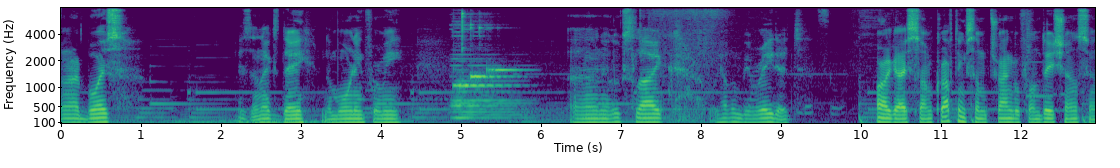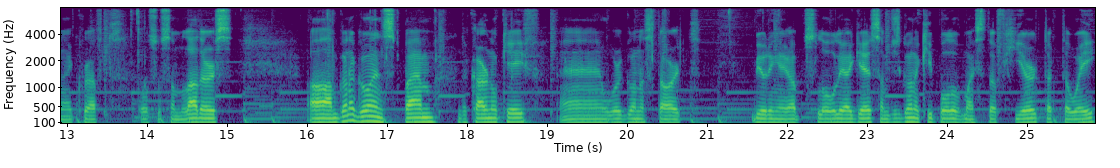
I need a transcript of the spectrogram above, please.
Alright boys, it's the next day, the morning for me. And it looks like we haven't been raided. Alright guys, so I'm crafting some triangle foundations and I craft also some ladders. Uh, I'm gonna go and spam the Carno cave and we're gonna start building it up slowly I guess. I'm just gonna keep all of my stuff here tucked away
